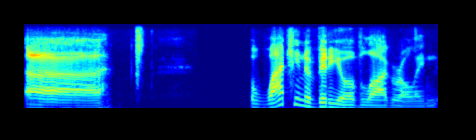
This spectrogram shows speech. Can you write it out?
uh, watching a video of log rolling,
